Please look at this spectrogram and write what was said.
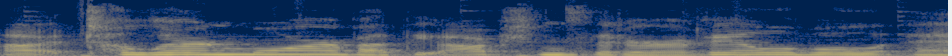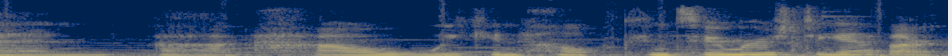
uh, to learn more about the options that are available and uh, how we can help consumers together.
